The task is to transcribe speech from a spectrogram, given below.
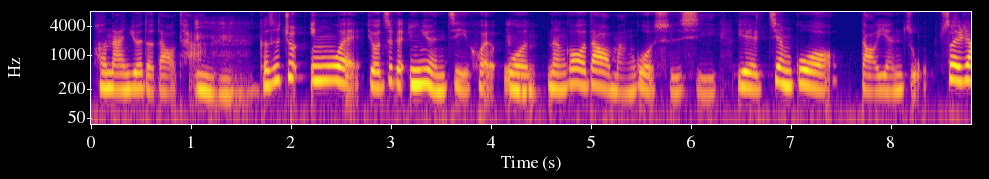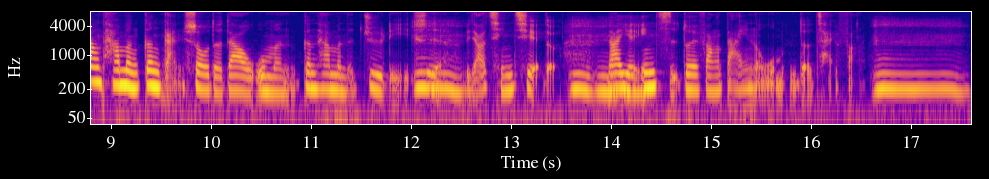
很难约得到他，嗯嗯，可是就因为有。这个因缘际会，我能够到芒果实习，也见过导演组，所以让他们更感受得到我们跟他们的距离是比较亲切的。嗯嗯，那也因此对方答应了我们的采访。嗯。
